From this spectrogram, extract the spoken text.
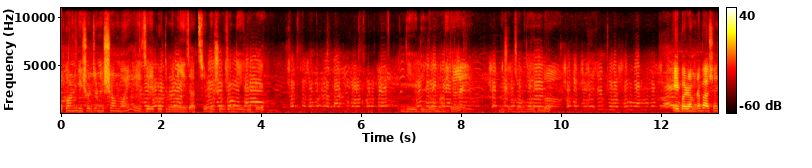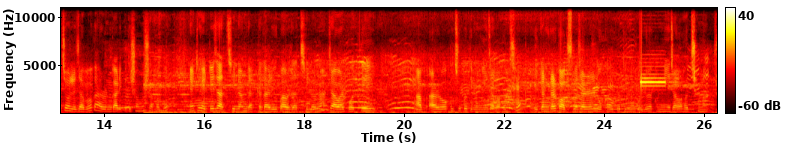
এখন বিসর্জনের সময় এই যে প্রতিমা নিয়ে যাচ্ছে, বিসর্জন দিয়ে দিবে। দিয়ে দিল মাকে, বিসর্জন দিয়ে দিল। এবার আমরা বাসায় চলে যাব, কারণ গাড়ি পেতে সমস্যা হবে। হেঁটে হেঁটে যাচ্ছিলাম, একটা গাড়িও পাওয়া যাচ্ছিল না। যাওয়ার পথে আরও কিছু প্রতিমা নিয়ে যাওয়া হচ্ছে। এখানকার কক্সবাজারের লোকাল প্রতিমাগুলো এখন নিয়ে যাওয়া হচ্ছে মাত্র।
